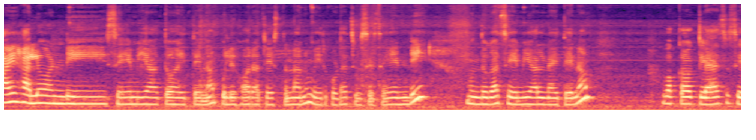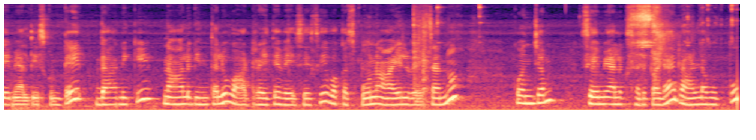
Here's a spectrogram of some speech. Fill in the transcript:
హాయ్ హలో అండి. సేమియాతో అయితేనా పులిహోర చేస్తున్నాను. మీరు కూడా చూసేసేయండి. ముందుగా సేమియాలనైతేనా అయితేనా ఒక గ్లాసు సేమియాలు తీసుకుంటే దానికి నాలుగింతలు వాటర్ అయితే వేసేసి ఒక స్పూన్ ఆయిల్ వేసాను. కొంచెం సేమియాలకు సరిపడా రాళ్ళ ఉప్పు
